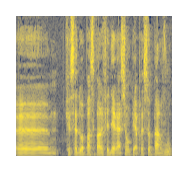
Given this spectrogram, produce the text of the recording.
euh, que ça doit passer par la fédération, puis après ça par vous,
